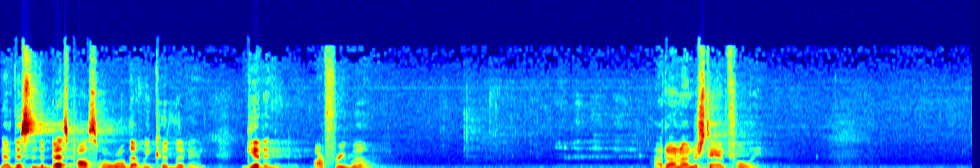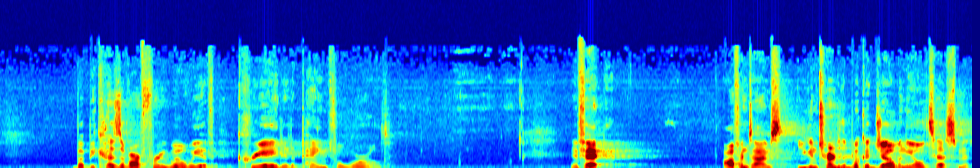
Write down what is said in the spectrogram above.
No, this is the best possible world that we could live in, given our free will. I don't understand fully. But because of our free will, we have created a painful world. In fact, oftentimes you can turn to the book of Job in the Old Testament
